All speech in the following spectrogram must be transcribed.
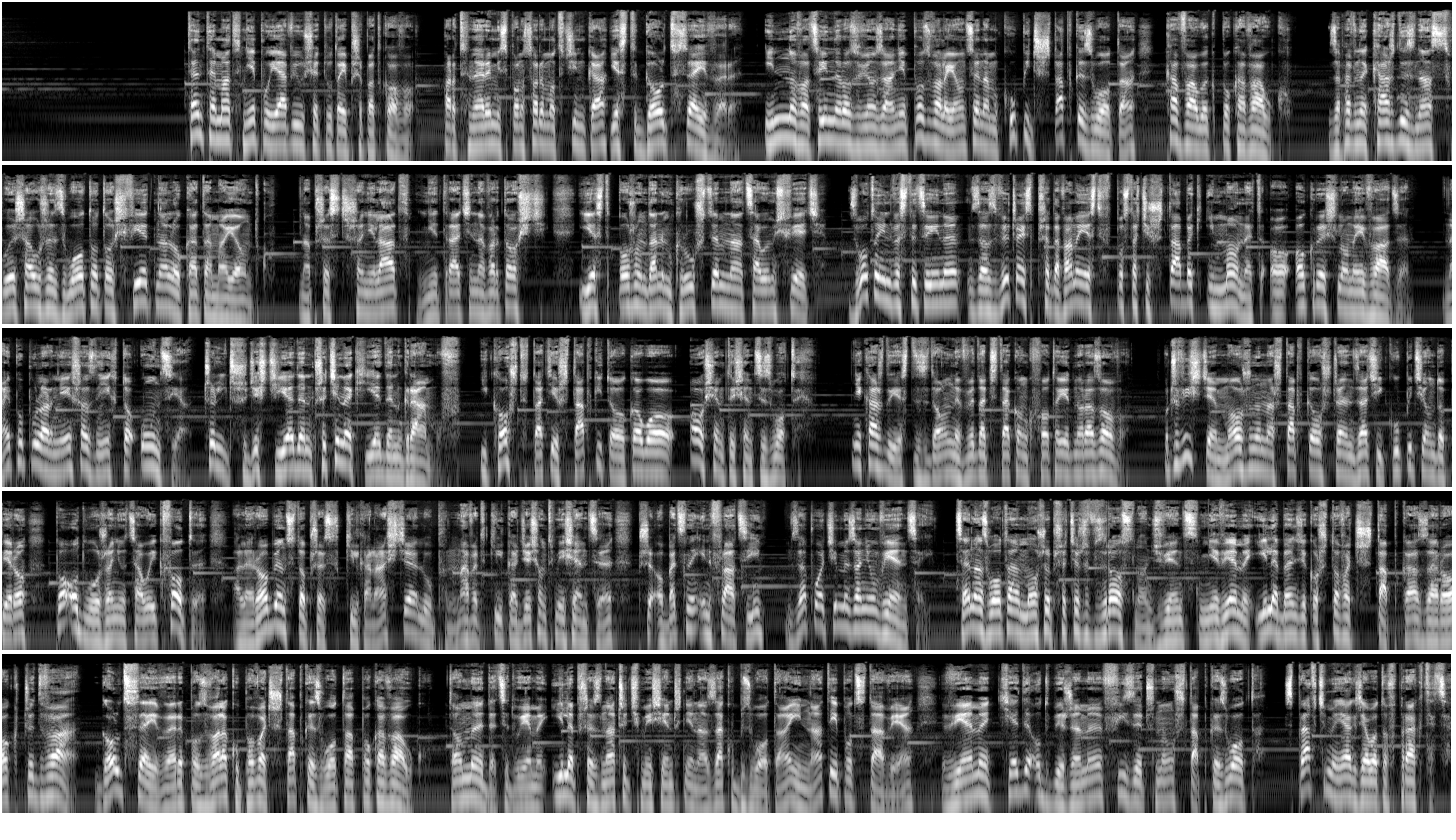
Ten temat nie pojawił się tutaj przypadkowo. Partnerem i sponsorem odcinka jest Gold Saver, innowacyjne rozwiązanie pozwalające nam kupić sztabkę złota kawałek po kawałku. Zapewne każdy z nas słyszał, że złoto to świetna lokata majątku. Na przestrzeni lat nie traci na wartości i jest pożądanym kruszcem na całym świecie. Złoto inwestycyjne zazwyczaj sprzedawane jest w postaci sztabek i monet o określonej wadze. Najpopularniejsza z nich to uncja, czyli 31,1 gramów. I koszt takiej sztabki to około 8 tysięcy złotych. Nie każdy jest zdolny wydać taką kwotę jednorazowo. Oczywiście można na sztabkę oszczędzać i kupić ją dopiero po odłożeniu całej kwoty, ale robiąc to przez kilkanaście lub nawet kilkadziesiąt miesięcy, przy obecnej inflacji zapłacimy za nią więcej. Cena złota może przecież wzrosnąć, więc nie wiemy ile będzie kosztować sztabka za rok czy dwa. Gold Saver pozwala kupować sztabkę złota po kawałku. To my decydujemy, ile przeznaczyć miesięcznie na zakup złota, i na tej podstawie wiemy, kiedy odbierzemy fizyczną sztabkę złota. Sprawdźmy, jak działa to w praktyce.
